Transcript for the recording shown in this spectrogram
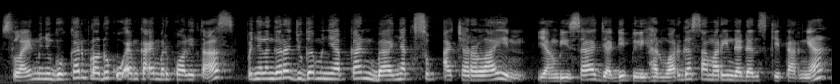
Selain menyuguhkan produk UMKM berkualitas, penyelenggara juga menyiapkan banyak sub acara lain yang bisa jadi pilihan warga Samarinda dan sekitarnya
